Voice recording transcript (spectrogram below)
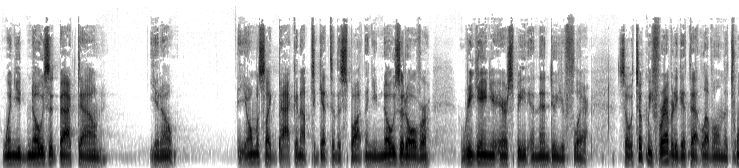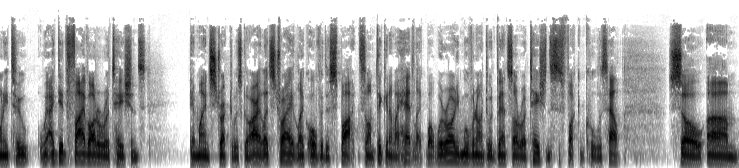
when you nose it back down. You know, you're almost like backing up to get to the spot. Then you nose it over, regain your airspeed, and then do your flare. So it took me forever to get that level in the 22. I did five auto rotations, and my instructor was going, "All right, let's try it like over the spot." So I'm thinking in my head, like, "Well, we're already moving on to advanced auto rotation. This is fucking cool as hell." So um,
